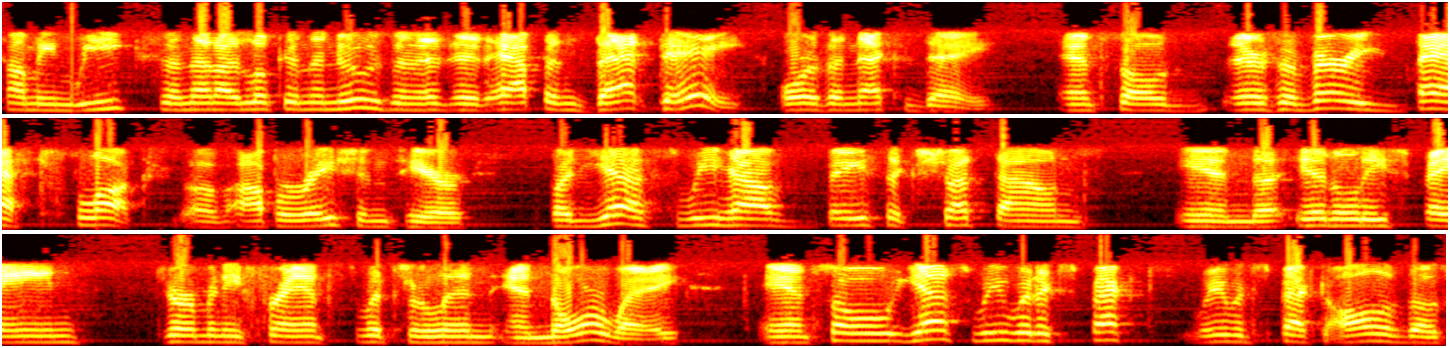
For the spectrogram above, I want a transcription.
coming weeks, and then I look in the news and it, it happens that day or the next day. And so there's a very fast flux of operations here. But yes, we have basic shutdowns in uh, Italy, Spain, Germany, France, Switzerland, and Norway. And so, yes, we would expect we would expect all of those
